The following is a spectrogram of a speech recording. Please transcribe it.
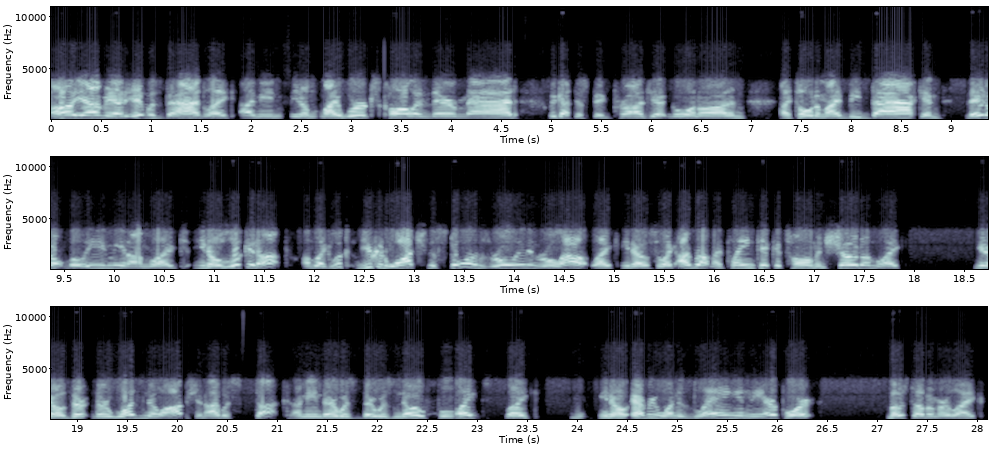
Oh yeah, man. It was bad. Like, I mean, you know, my work's calling, they're mad. We got this big project going on and I told them I'd be back and they don't believe me and I'm like, you know, look it up. I'm like, look, you could watch the storms roll in and roll out. Like, you know, so like I brought my plane tickets home and showed them like, you know, there there was no option. I was stuck. I mean, there was there was no flights like you know, everyone is laying in the airport. Most of them are like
